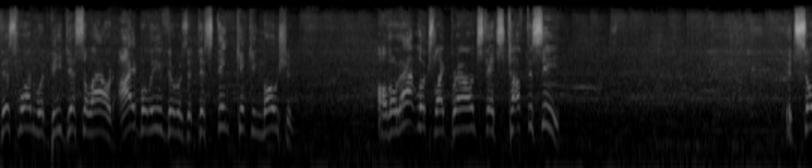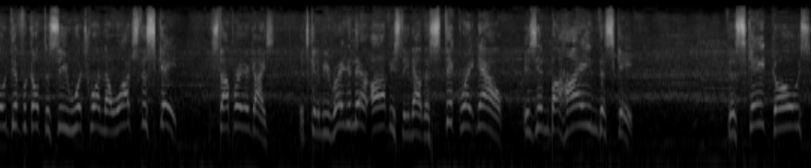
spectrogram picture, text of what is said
this one would be disallowed. I believe there was a distinct kicking motion. Although that looks like Brown's, it's tough to see. It's so difficult to see which one. Now watch the skate. Stop right here, guys. It's going to be right in there, obviously. Now the stick right now is in behind the skate. The skate goes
